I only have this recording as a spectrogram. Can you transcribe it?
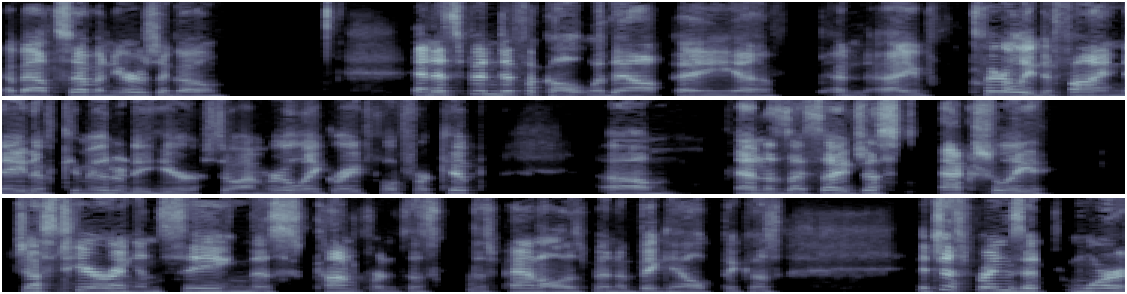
about seven years ago. And it's been difficult without a, uh, an, a clearly defined Native community here. So I'm really grateful for KIPP. Um, and as I say, just actually just hearing and seeing this conference, this, this panel has been a big help because it just brings it more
